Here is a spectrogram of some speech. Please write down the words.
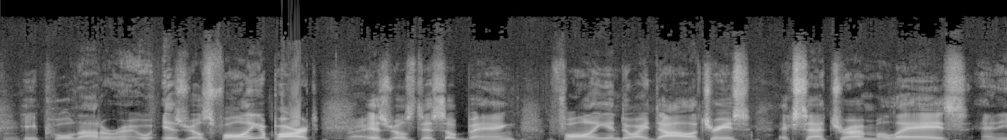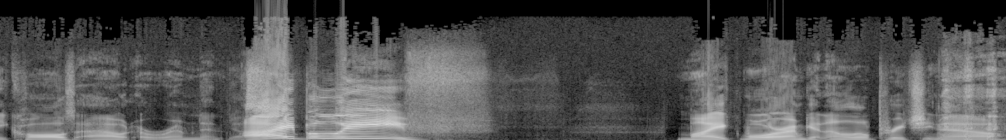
Hmm. He pulled out a rem- Israel's falling apart. Right. Israel's disobeying, falling into idolatries, etc., malaise, and he calls out a remnant. Yes. I believe. Mike Moore, I'm getting a little preachy now.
